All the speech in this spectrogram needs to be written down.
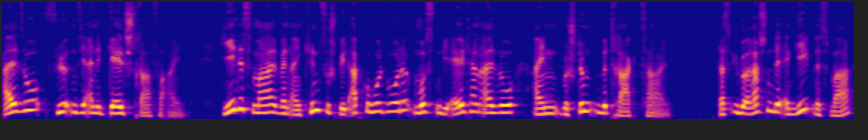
Also führten sie eine Geldstrafe ein. Jedes Mal, wenn ein Kind zu spät abgeholt wurde, mussten die Eltern also einen bestimmten Betrag zahlen. Das überraschende Ergebnis war,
